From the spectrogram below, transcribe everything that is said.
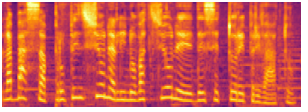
la bassa propensione all'innovazione del settore privato?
